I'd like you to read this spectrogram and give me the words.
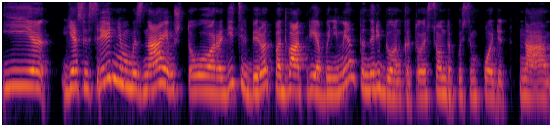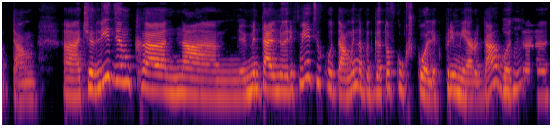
и если в среднем мы знаем, что родитель берет по 2-3 абонемента на ребенка, то есть он, допустим, ходит на там а, черлидинг, на ментальную арифметику там и на подготовку к школе, к примеру, да, вот mm-hmm.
